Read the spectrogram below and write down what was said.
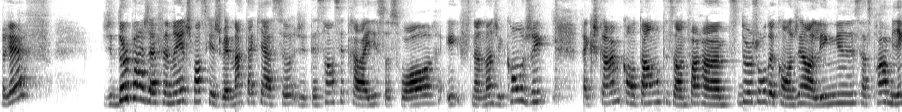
Bref, j'ai deux pages à finir. Je pense que je vais m'attaquer à ça. J'étais censée travailler ce soir et finalement j'ai congé. Fait que je suis quand même contente. Ça va me faire un petit deux jours de congé en ligne. Ça se prend bien.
